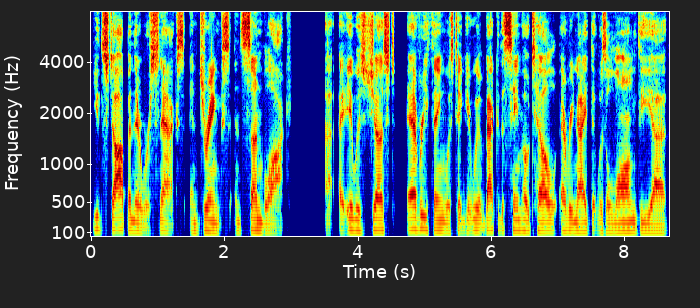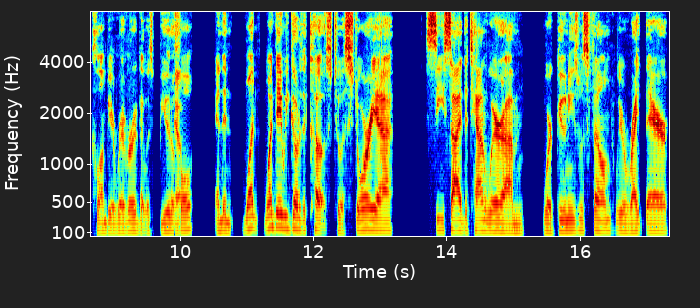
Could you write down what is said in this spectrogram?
you'd stop and there were snacks and drinks and sunblock. Uh, it was just everything was taken. We went back to the same hotel every night that was along the uh, Columbia River that was beautiful. And then one one day we go to the coast to Astoria, Seaside, the town where um where Goonies was filmed. We were right there.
